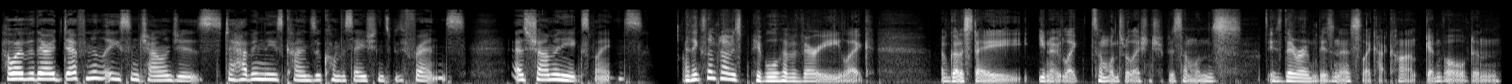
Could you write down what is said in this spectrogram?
However, there are definitely some challenges to having these kinds of conversations with friends, as Shamini explains. I think sometimes people have a very like I've got to stay, you know, like someone's relationship is someone's is their own business. Like I can't get involved and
